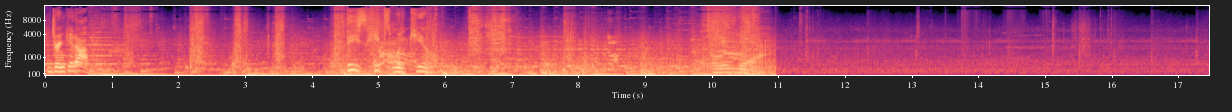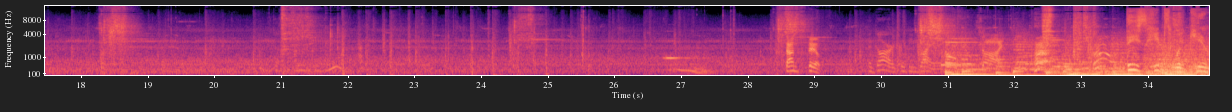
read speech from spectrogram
Drink it up. These heaps will kill. Oh yeah. Stand still. The guards will be riot. Outside. These heaps will kill.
